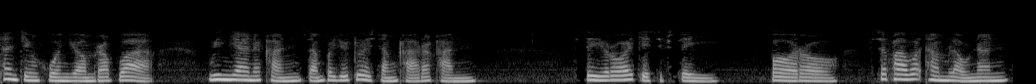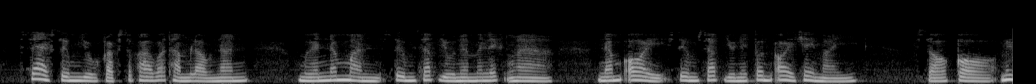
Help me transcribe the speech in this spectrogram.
ท่านจึงควรยอมรับว่า วิญญาณขันธ์สัมปยุตด้วยสังขารขันธ์ 474ปรสภาวธรรมเหล่านั้น แทรกซึมอยู่กับสภาวธรรมเหล่านั้น เหมือนน้ำมันซึมซับอยู่ในเมล็ดงา น้ำอ้อยซึมซับอยู่ในต้นอ้อยใช่ไหม สกไม่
